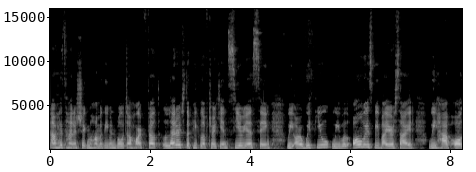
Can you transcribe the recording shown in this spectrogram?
Now, His Highness Sheikh Mohammed even wrote a heartfelt letter to the people of Turkey and Syria saying, We are with you. We will always be by your side. We have all,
